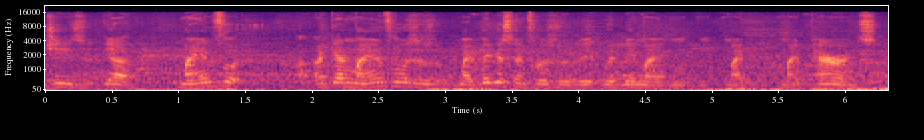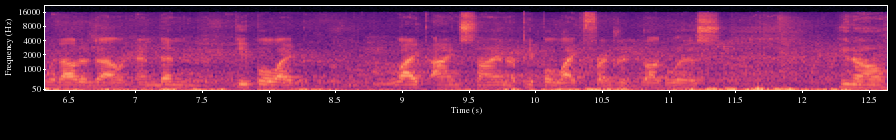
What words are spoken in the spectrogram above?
geez, yeah. My influence, again, my influences, my biggest influence would be, would be my, my, my parents, without a doubt, and then people like, like Einstein or people like Frederick Douglass, you know,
